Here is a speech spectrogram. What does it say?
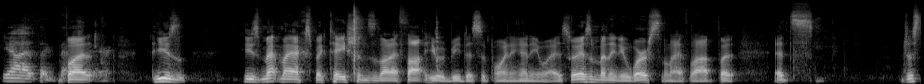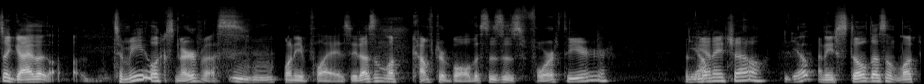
Yeah, I think that's but fair. he's he's met my expectations that I thought he would be disappointing anyway. So he hasn't been any worse than I thought. But it's just a guy that, to me, looks nervous Mm-hmm. when he plays. He doesn't look comfortable. This is his fourth year in Yep. the NHL, Yep. and he still doesn't look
